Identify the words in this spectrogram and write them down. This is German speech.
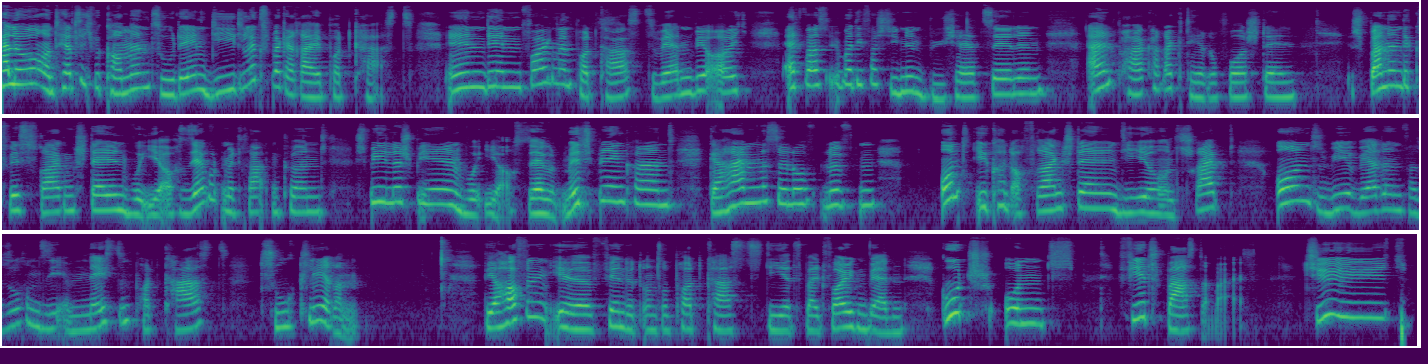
Hallo und herzlich willkommen zu den Die Glücksbäckerei Podcasts. In den folgenden Podcasts werden wir euch etwas über die verschiedenen Bücher erzählen, ein paar Charaktere vorstellen, spannende Quizfragen stellen, wo ihr auch sehr gut mitraten könnt, Spiele spielen, wo ihr auch sehr gut mitspielen könnt, Geheimnisse lüften und ihr könnt auch Fragen stellen, die ihr uns schreibt und wir werden versuchen, sie im nächsten Podcast zu klären. Wir hoffen, ihr findet unsere Podcasts, die jetzt bald folgen werden, gut und viel Spaß dabei. Tschüss!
